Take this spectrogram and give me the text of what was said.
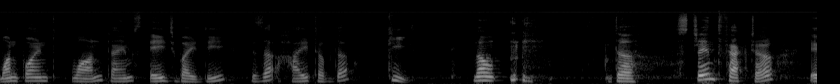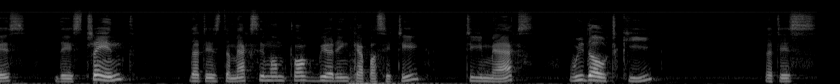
1.1 times h by d is the height of the keys. Now, the strength factor is the strength that is the maximum torque bearing capacity T max without key that is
